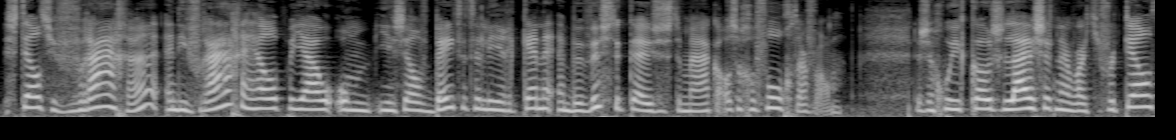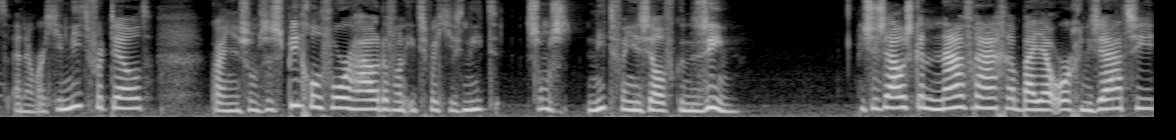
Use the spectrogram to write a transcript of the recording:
stelt je vragen en die vragen helpen jou om jezelf beter te leren kennen en bewuste keuzes te maken als een gevolg daarvan. Dus een goede coach luistert naar wat je vertelt en naar wat je niet vertelt. Kan je soms een spiegel voorhouden van iets wat je niet, soms niet van jezelf kunt zien. Dus je zou eens kunnen navragen bij jouw organisatie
